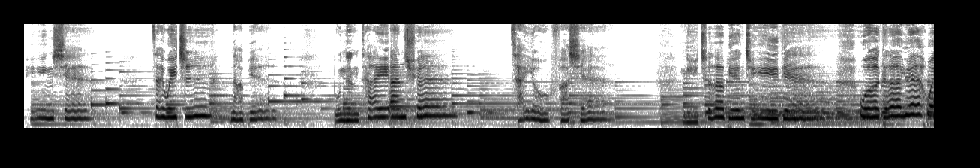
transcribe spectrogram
平线在未知那边，不能太安全，才有发现。你这边几点？我的约会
